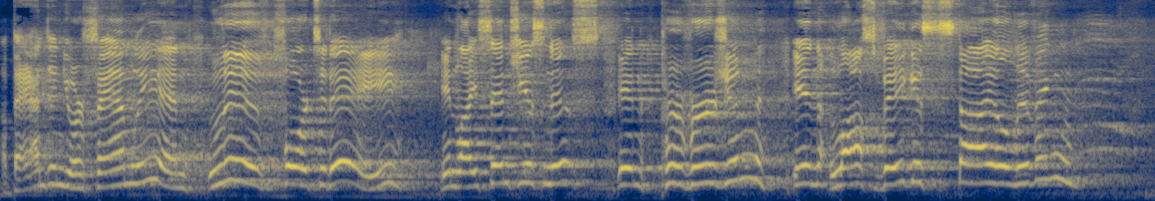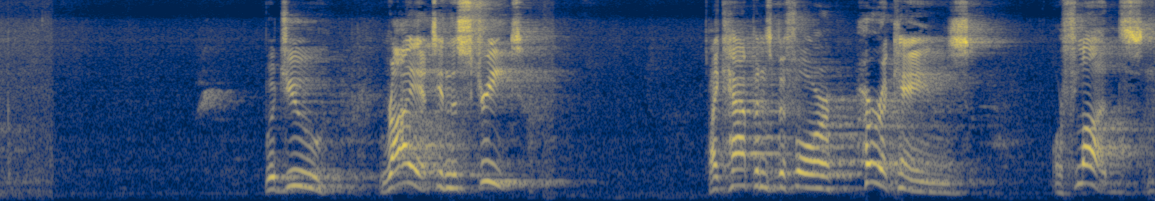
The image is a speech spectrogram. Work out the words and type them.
abandon your family and live for today in licentiousness, in perversion, in Las Vegas style living? Would you riot in the street like happens before hurricanes or floods?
